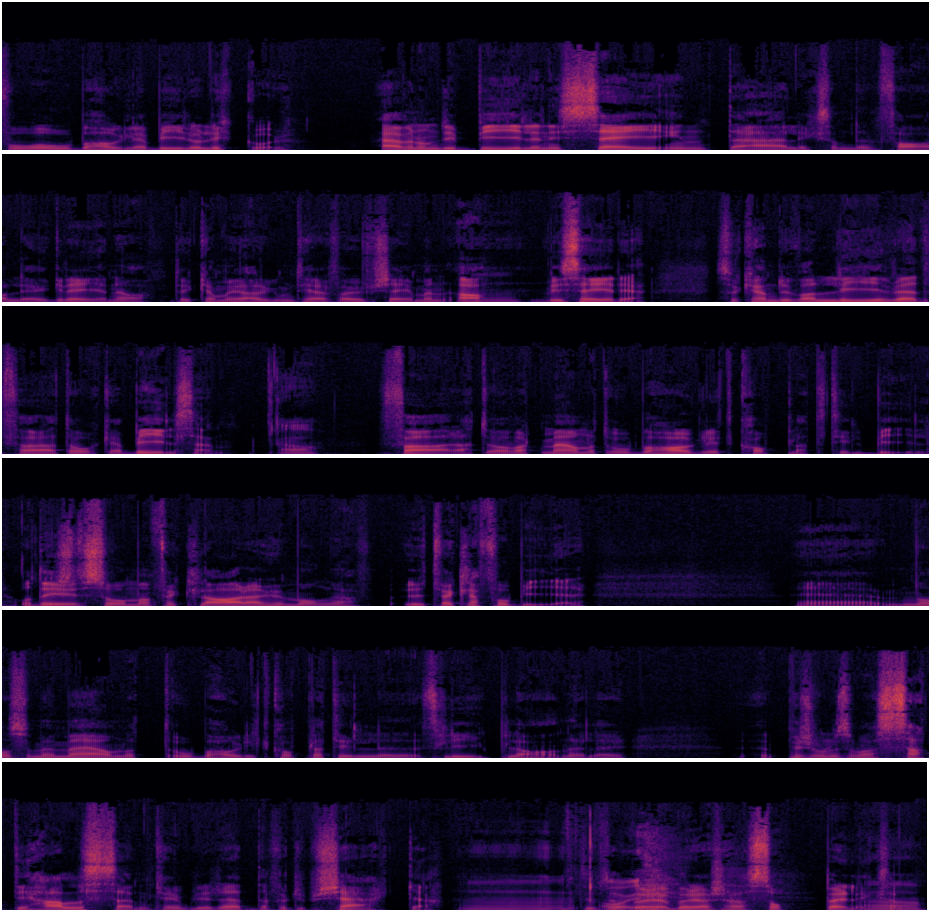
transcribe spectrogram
två obehagliga bilolyckor. Även om det bilen i sig inte är liksom den farliga grejen, ja det kan man ju argumentera för i och för sig men ja, Mm. vi säger det. Så kan du vara livrädd för att åka bil sen. Ja. För att du har varit med om något obehagligt kopplat till bil. Och det är ju så man förklarar hur många utvecklar fobier. Eh, Någon som är med om något obehagligt kopplat till eh, flygplan eller eh, Personer som har satt i halsen kan ju bli rädda för typ käka. Mm. Typ börja, börja köra soppor liksom. Ja.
